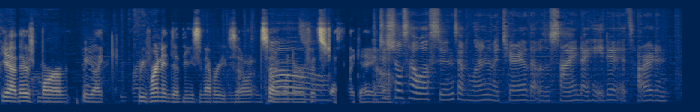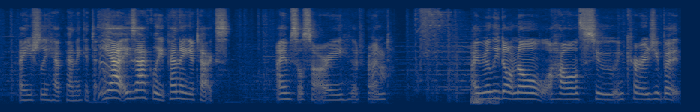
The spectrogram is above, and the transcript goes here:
Yeah, there's more. We like we've run into these in every zone, so I wonder if it's Oh. just like a. It Uh, just shows how well students have learned the material that was assigned. I hate it. It's hard, and I usually have panic attacks. Yeah, exactly. Panic attacks. I am so sorry, good friend. I really don't know how else to encourage you, but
